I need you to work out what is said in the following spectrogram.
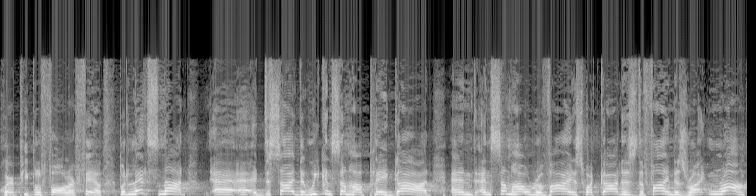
where people fall or fail. But let's not uh, uh, decide that we can somehow play God and, and somehow revise what God has defined as right and wrong.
